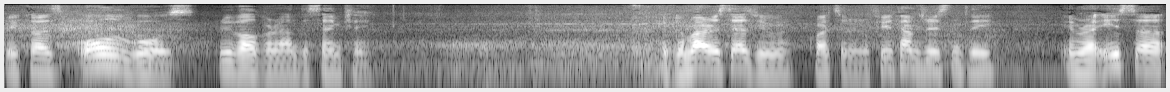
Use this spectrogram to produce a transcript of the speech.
because all wars revolve around the same thing. The Gemara says, we quoted it a few times recently, Imra'isa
